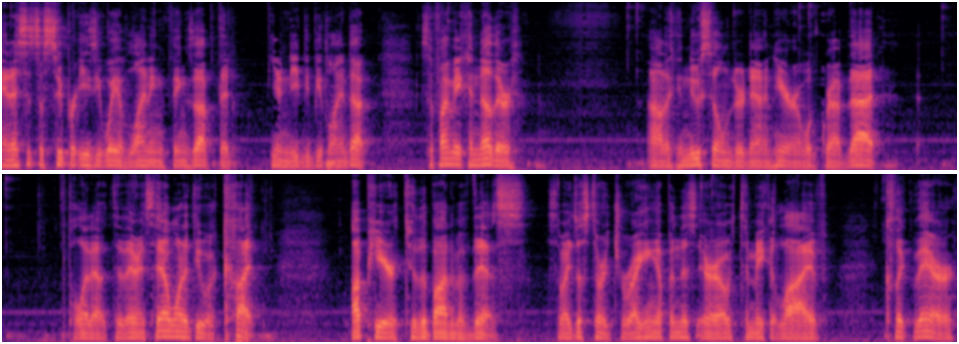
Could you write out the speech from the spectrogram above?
And it's just a super easy way of lining things up that you need to be lined up. So if I make another, uh, like a new cylinder down here, and we'll grab that, pull it out to there, and say I want to do a cut up here to the bottom of this. So I just start dragging up in this arrow to make it live, click there,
